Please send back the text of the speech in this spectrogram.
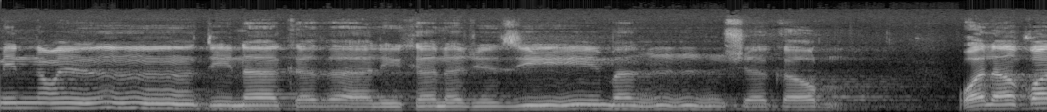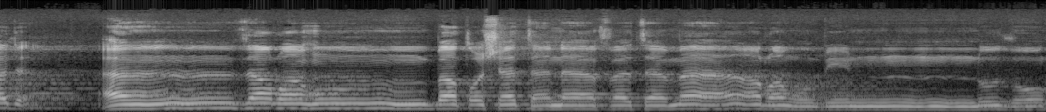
من عندنا كذلك نجزي من شكر. ولقد أنذرهم بطشتنا فتماروا بالنذر.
